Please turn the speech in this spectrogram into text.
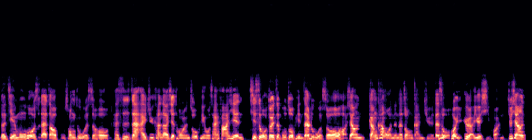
的节目，或者是在找补充图的时候，还是在 IG 看到一些同人作品，我才发现，其实我对这部作品在录的时候，我好像刚看完的那种感觉，但是我会越来越喜欢。就像《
